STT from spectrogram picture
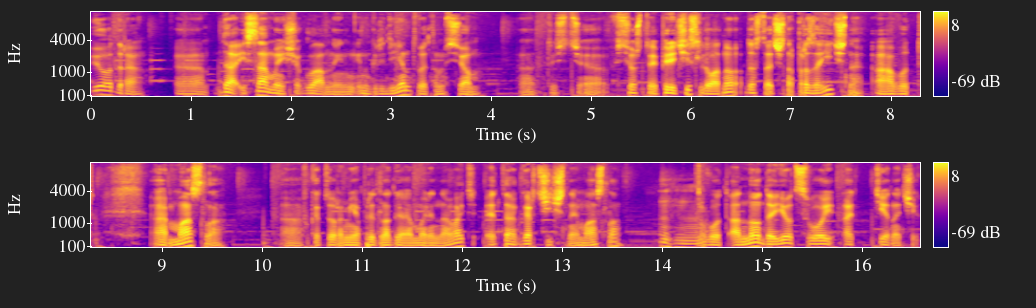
бедра. э, Да, и самый еще главный ин- ингредиент в этом всем. э, То есть все, что я перечислил, оно достаточно прозаично, а вот масло, в котором я предлагаю мариновать, это горчичное масло. Мгм. Вот, оно дает свой оттеночек,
